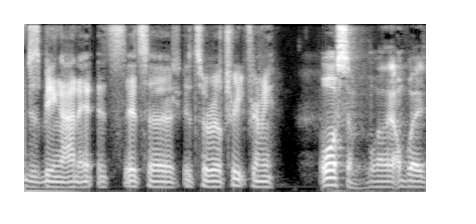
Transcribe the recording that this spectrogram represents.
just being on it, it's it's a it's a real treat for me. awesome well we're,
